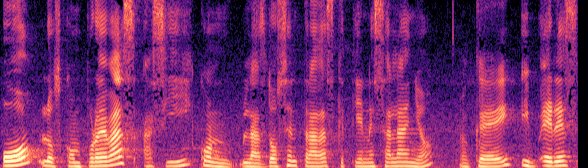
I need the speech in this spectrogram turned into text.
o los compruebas así con las dos entradas que tienes al año Ok. y eres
